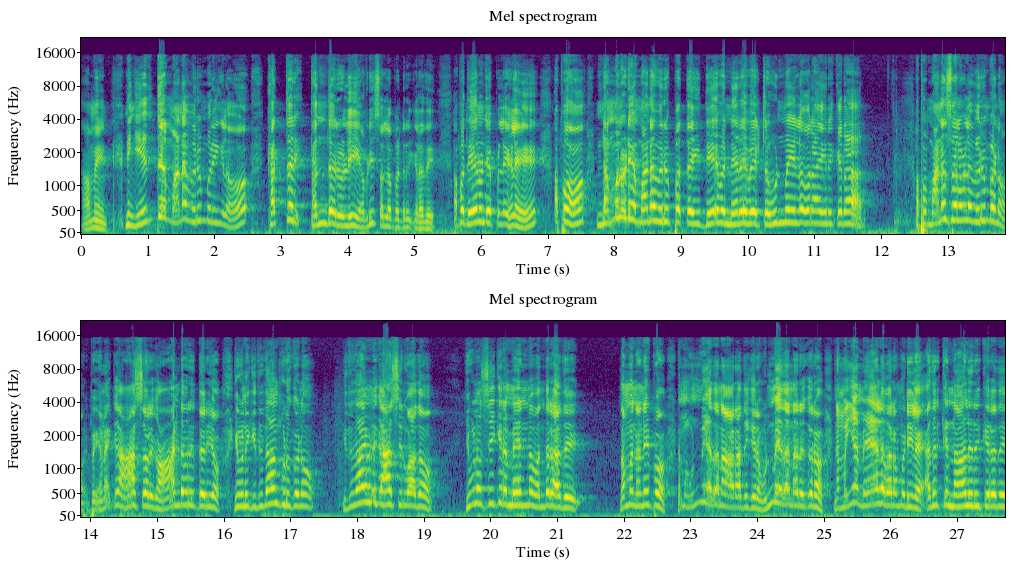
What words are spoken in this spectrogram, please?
ஆமீன். நீங்கள் எந்த மன விரும்புகிறீங்களோ கத்தரி தந்தருளி அப்படி சொல்லப்பட்டிருக்கிறது. அப்போ தேவனுடைய பிள்ளைகளே அப்போ நம்மளுடைய மன விருப்பத்தை தேவன் நிறைவேற்ற உண்மையுள்ளவராக இருக்கிறார். அப்போ மனசளவில் விரும்பணும். இப்போ எனக்கு ஆசை இருக்கும். ஆண்டவருக்கு தெரியும். இவனுக்கு இதுதான் கொடுக்கணும். இதுதான் இவனுக்கு ஆசீர்வாதம். இவ்வளோ சீக்கிரம் மேன்மை வந்துடாது நம்ம நினைப்போம் நம்ம உண்மையாக தானே ஆராதிக்கிறோம் உண்மையாக தானே இருக்கிறோம். நம்ம ஏன் மேலே வர முடியல? அதற்கு நாள் இருக்கிறது.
